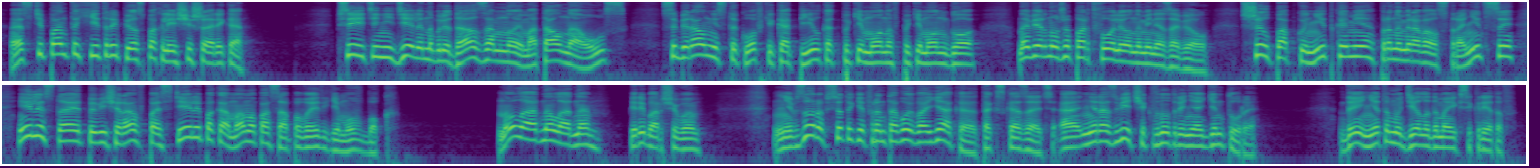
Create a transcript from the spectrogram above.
А Степан-то хитрый пес похлеще шарика. Все эти недели наблюдал за мной, мотал на ус, собирал нестыковки, копил, как покемонов Покемон Го. Наверное, уже портфолио на меня завел. Сшил папку нитками, пронумеровал страницы и листает по вечерам в постели, пока мама посапывает ему в бок. Ну ладно, ладно, перебарщиваю. Невзоров все-таки фронтовой вояка, так сказать, а не разведчик внутренней агентуры. Да и нет ему дела до моих секретов.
